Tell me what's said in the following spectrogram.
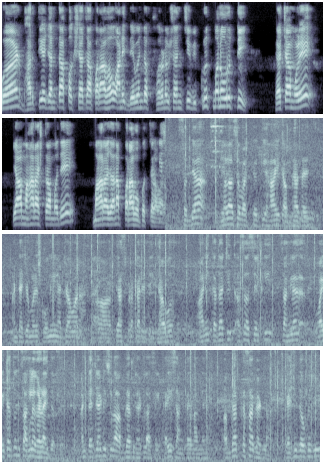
पण भारतीय जनता पक्षाचा पराभव आणि देवेंद्र फडणवीसांची विकृत मनोवृत्ती ह्याच्यामुळे या महाराष्ट्रामध्ये महाराजांना पराभव पत्करावा सध्या मला असं वाटतं की हा एक अपघात आहे. आणि त्याच्यामुळे कोणी याच्यावर त्याच प्रकारे ते घ्यावं. आणि कदाचित असं असेल की चांगल्या वाईटातून चांगलं घडायचं असेल आणि त्याच्यासाठी सुद्धा अपघात घडला असेल काही सांगता येणार नाही. अपघात कसा घडला त्याची चौकशी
